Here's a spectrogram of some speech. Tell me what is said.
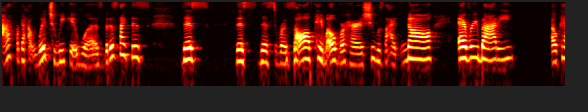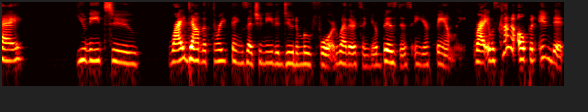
I forgot which week it was, but it's like this, this, this, this resolve came over her. And she was like, no, everybody, okay, you need to write down the three things that you need to do to move forward, whether it's in your business, in your family, right? It was kind of open ended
